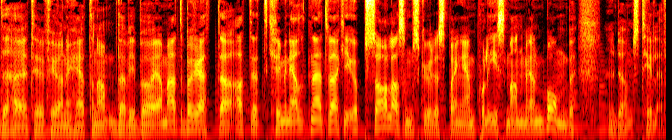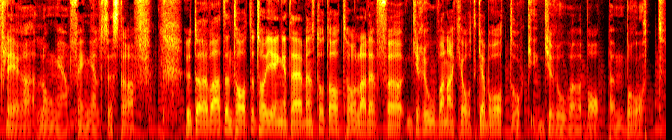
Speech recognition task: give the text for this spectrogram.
Det här är TV4-nyheterna där vi börjar med att berätta att ett kriminellt nätverk i Uppsala som skulle spränga en polisman med en bomb nu döms till flera långa fängelsestraff. Utöver attentatet har gänget även stått avtalade för grova narkotikabrott och grova vapenbrott.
